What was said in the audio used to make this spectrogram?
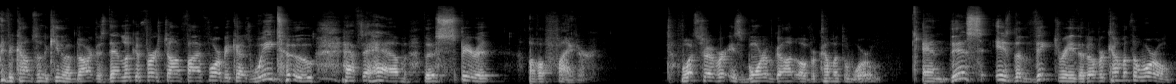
If it comes from the kingdom of darkness, then look at 1 John 5 4 because we too have to have the spirit of a fighter. Whatsoever is born of God overcometh the world. And this is the victory that overcometh the world.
